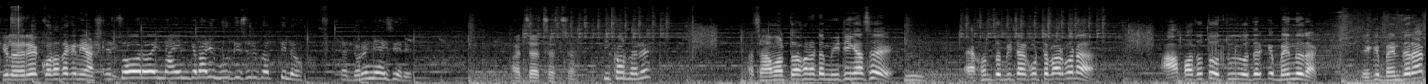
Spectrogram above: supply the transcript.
কিলো এরে কোথা থেকে নিয়ে আসলি? চোর ওই নাইমকে বাড়ি মুরগি চুরি করছিল ধরে নিয়ে আইছে রে। আচ্ছা আচ্ছা আচ্ছা। কি করবে রে? আচ্ছা আমার তো এখন একটা মিটিং আছে। এখন তো বিচার করতে পারব না। আপাতত তুই ওদেরকে বেঁধে রাখ। একে বেঁধে রাখ।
